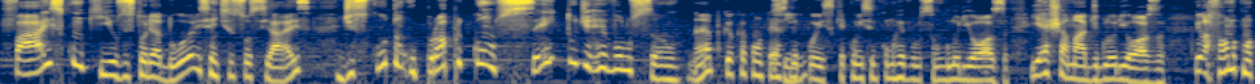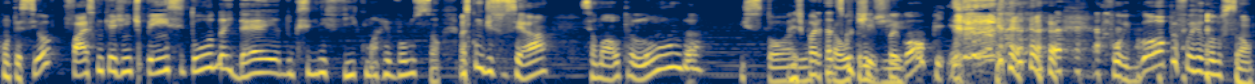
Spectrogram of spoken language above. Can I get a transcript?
faz com que os historiadores, cientistas sociais discutam o próprio conceito de revolução, né? Porque o que acontece Sim. depois, que é conhecido como revolução gloriosa e é chamado de gloriosa pela forma como aconteceu, faz com que a gente pense toda a ideia do que significa uma revolução. Mas como disse o CA, isso é uma outra longa história. A gente pode até discutir, foi golpe? foi golpe ou foi revolução?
